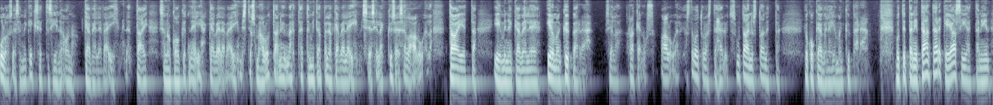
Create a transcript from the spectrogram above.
ulos. Esimerkiksi, että siinä on kävelevä ihminen tai se on 34 kävelevä ihmistä, jos me halutaan ymmärtää, että mitä paljon kävelee ihmisiä siellä kyseisellä alueella. Tai että ihminen kävelee ilman kypärää siellä rakennusalueella, josta voi tulla sitten hälytys, mutta ainoastaan, että joku kävelee ilman kypärää. Mutta että niin, tämä on tärkeä asia, että niin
